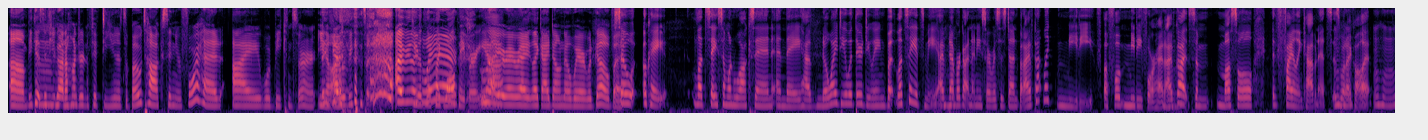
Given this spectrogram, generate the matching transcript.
um, because if you got Mhm. 150 units of Botox in your forehead, I would be concerned. You know, I would be concerned. I'd be you like, would look like wallpaper. Yeah. Right, right, right. Like I don't know where it would go, but So okay, let's say someone walks in and they have no idea what they're doing, but let's say it's me. I've Mhm. never gotten any services done, but I've got like meaty, a meaty forehead. I've Mhm. got some muscle uh, filing cabinets, is what I Mhm. call it. Mm-hmm.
